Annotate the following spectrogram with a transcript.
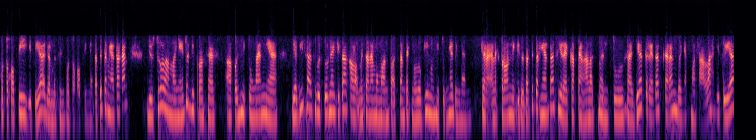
fotokopi gitu ya ada mesin fotokopinya tapi ternyata kan justru lamanya itu di proses uh, penghitungannya ya bisa sebetulnya kita kalau misalnya memanfaatkan teknologi menghitungnya dengan cara elektronik gitu. Tapi ternyata si rekap yang alat bantu saja ternyata sekarang banyak masalah gitu ya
